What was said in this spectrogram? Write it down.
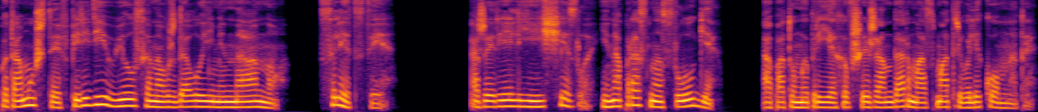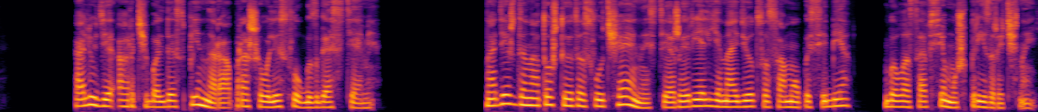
Потому что впереди Уилсонов ждало именно оно — следствие. Ожерелье исчезло, и напрасно слуги, а потом и приехавшие жандармы осматривали комнаты — а люди Арчибальда Спиннера опрашивали слуг с гостями. Надежда на то, что это случайность и ожерелье найдется само по себе, была совсем уж призрачной.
